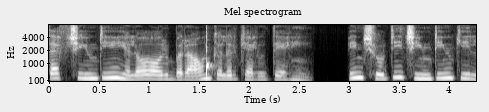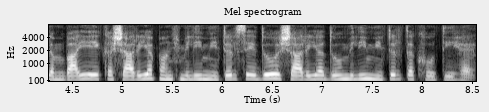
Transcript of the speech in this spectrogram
thief चींटियाँ येलो और ब्राउन कलर के होते हैं। इन छोटी चींटियों की लंबाई एक अशारिया पाँच मिलीमीटर से दो अशारिया दो मिलीमीटर तक होती है।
